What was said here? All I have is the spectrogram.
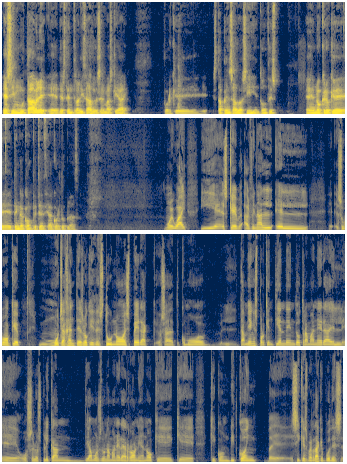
es inmutable, eh, descentralizado es el más que hay, porque está pensado así, entonces no creo que tenga competencia a corto plazo muy guay. Y es que al final el supongo que mucha gente es lo que dices tú, no espera, o sea, como también es porque entienden de otra manera el, eh, o se lo explican, digamos, de una manera errónea, ¿no? Que, que, que con Bitcoin eh, sí que es verdad que puedes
